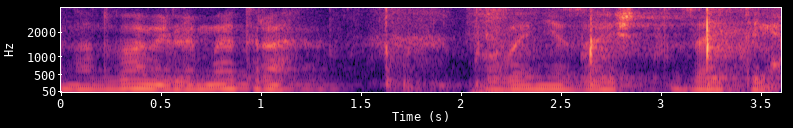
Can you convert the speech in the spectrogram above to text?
на 2 мм повинні зайти.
